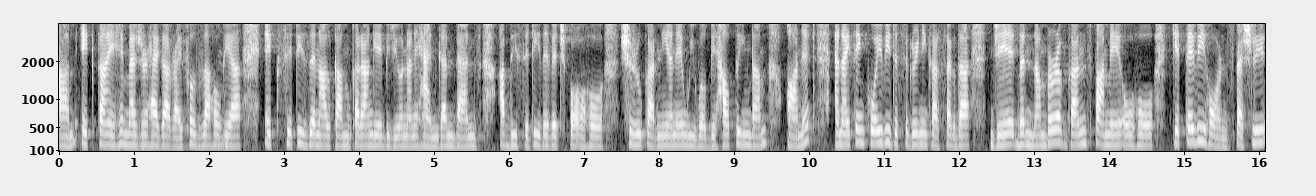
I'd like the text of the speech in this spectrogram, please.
um, ਇੱਕ ਤਾਂ ਇਹ ਮੈਜਰ ਹੈਗਾ ਰਾਈਫਲਸ ਦਾ ਹੋ ਗਿਆ। ਇੱਕ ਸਿਟੀਜ਼ ਦੇ ਨਾਲ ਕੰਮ ਕਰਾਂਗੇ ਵੀ ਜੀ ਉਹਨਾਂ ਨੇ ਹੈਂਡਗਨ ਬੈਨਸ ਆਪਦੀ ਸਿਟੀ ਦੇ ਵਿੱਚ ਉਹ ਸ਼ੁਰੂ ਕਰਨੀਆਂ ਨੇ we will be helping them on it and i think ਕੋਈ ਵੀ ਡਿਸਐਗਰੀ ਨਹੀਂ ਕਰ ਸਕਦਾ ਜੇ ਦ ਨੰਬਰ ਆਫ ਗਨਸ ਭਾਵੇਂ ਉਹ ਕਿਤੇ ਵੀ ਹੋਣ ਸਪੈਸ਼ਲੀ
